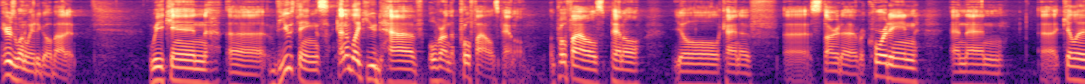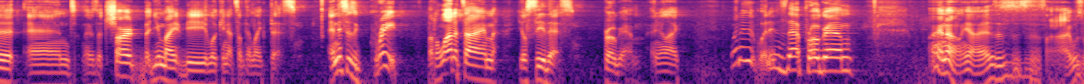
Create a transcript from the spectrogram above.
here's one way to go about it. We can uh, view things kind of like you'd have over on the profiles panel the profiles panel, you'll kind of uh, start a recording and then uh, kill it, and there's a chart, but you might be looking at something like this. And this is great, but a lot of time you'll see this program, and you're like, what is, what is that program? I know, yeah, I, was,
